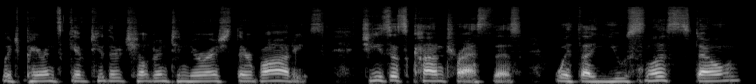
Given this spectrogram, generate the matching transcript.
which parents give to their children to nourish their bodies. Jesus contrasts this with a useless stone,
